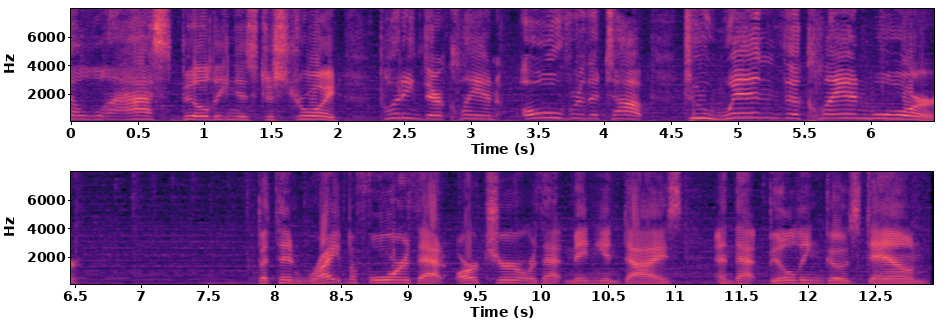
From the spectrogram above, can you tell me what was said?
the last building is destroyed, putting their clan over the top to win the clan war. But then, right before that archer or that minion dies and that building goes down,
